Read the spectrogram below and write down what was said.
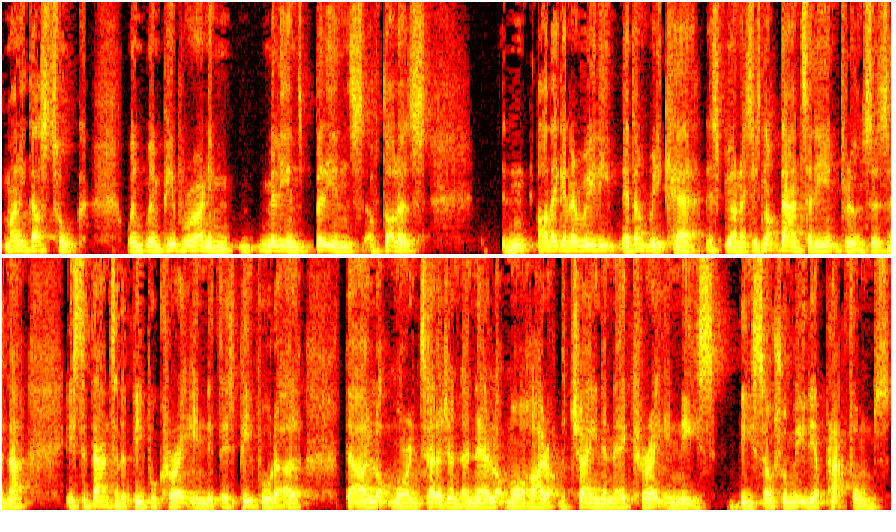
money does talk. When when people are earning millions, billions of dollars, are they going to really? They don't really care. Let's be honest. It's not down to the influencers and that. It's down to the people creating. It's people that are that are a lot more intelligent and they're a lot more higher up the chain, and they're creating these these social media platforms.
